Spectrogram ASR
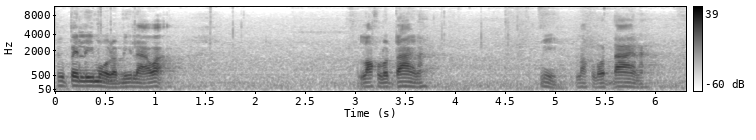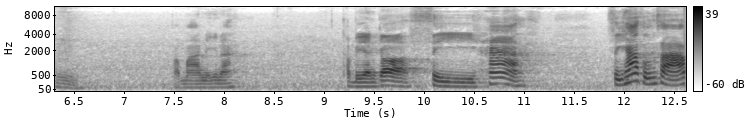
คือเป็นรีโมทแบบนี้แล้วอะล็อกรถได้นะ นี่ล็อกรถได้นะนี่ประมาณนี้นะ ทะเบียนก็สี่ห้าสี่ห้าศูนย์สาม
